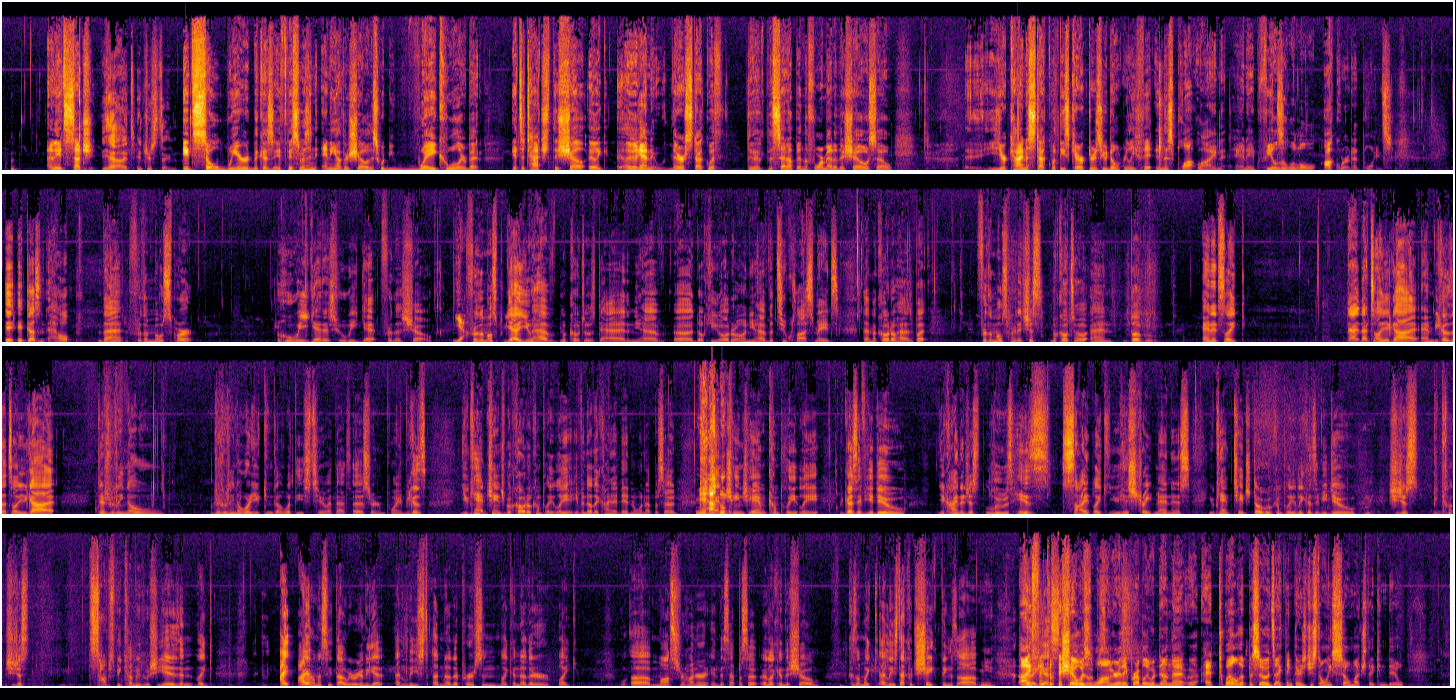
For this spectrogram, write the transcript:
and it's such Yeah, it's interesting. it's so weird because if this was in any other show, this would be way cooler. But it's attached to the show. Like again, they're stuck with the the setup and the format of the show, so uh, you're kind of stuck with these characters who don't really fit in this plot line, and it feels a little awkward at points. It, it doesn't help that for the most part, who we get is who we get for this show. Yeah, For the most, yeah, you have Makoto's dad, and you have uh, Dokigoro, and you have the two classmates that Makoto has. But for the most part, it's just Makoto and Dogu, and it's like that. That's all you got, and because that's all you got, there's really no, there's really nowhere you can go with these two at that at a certain point because. You can't change Makoto completely, even though they kind of did in one episode. You Yeah. can't change him completely because if you do, you kind of just lose his side, like you, his straight manness. You can't change Dogu completely because if you do, she just become she just stops becoming who she is, and like. I, I honestly thought we were gonna get at least another person, like another like uh, monster hunter in this episode, and like in the show, because I'm like at least that could shake things up. I, But think if the show 12 was longer, they probably would have done that. At 12 episodes, I think there's just only so much they can do.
